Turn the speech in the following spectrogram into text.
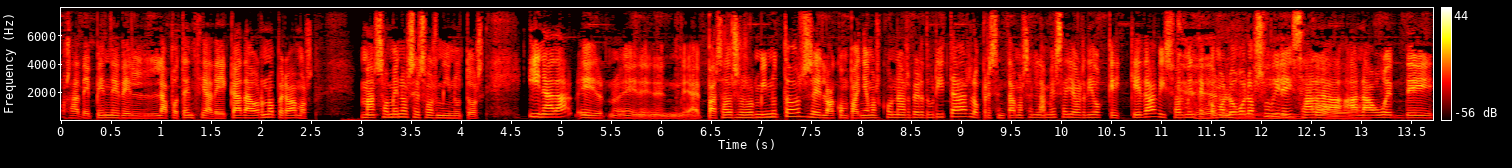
o sea, depende de la potencia de cada horno, pero vamos, más o menos esos minutos. Y nada, eh, eh, pasados esos minutos eh, lo acompañamos con unas verduritas, lo presentamos en la mesa y ya os digo que queda visualmente, ¡Qué como luego lo subiréis a la, a la web de,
